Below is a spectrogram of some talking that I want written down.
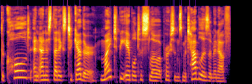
the cold and anesthetics together might be able to slow a person's metabolism enough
